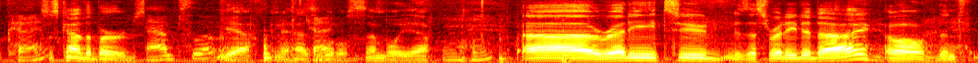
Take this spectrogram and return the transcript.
Okay? It's just kind of the Byrds. Absolutely. Yeah, and it has Okay. a little symbol. Yeah. Uh, ready to? Is this ready to die? Oh, the It.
